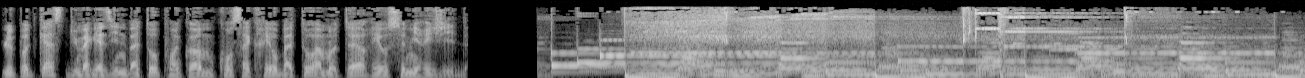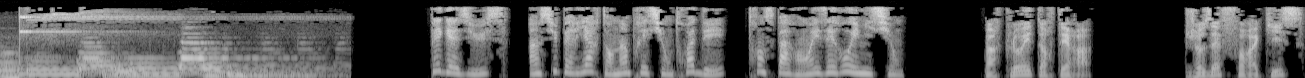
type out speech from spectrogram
le podcast du magazine bateau.com consacré aux bateaux à moteur et aux semi-rigides. Pegasus, un super yacht en impression 3D, transparent et zéro émission. Par Chloé Tortera. Joseph Forakis,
